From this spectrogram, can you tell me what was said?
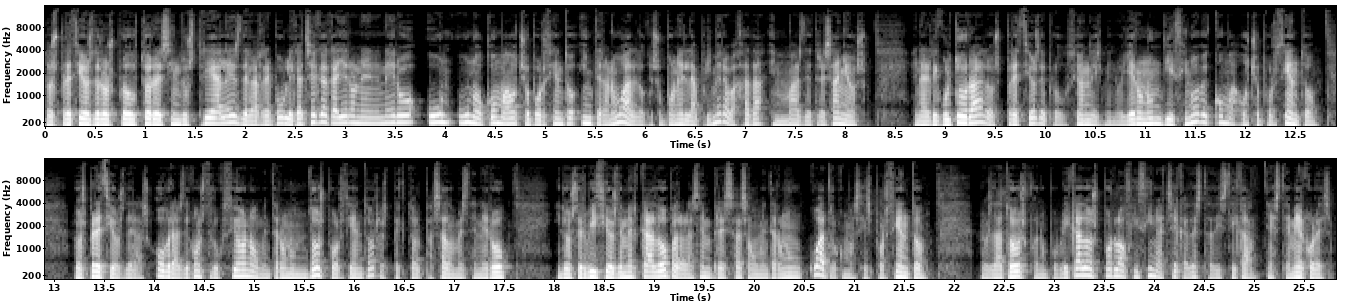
Los precios de los productores industriales de la República Checa cayeron en enero un 1,8% interanual, lo que supone la primera bajada en más de tres años. En agricultura, los precios de producción disminuyeron un 19,8%. Los precios de las obras de construcción aumentaron un 2% respecto al pasado mes de enero y los servicios de mercado para las empresas aumentaron un 4,6%. Los datos fueron publicados por la Oficina Checa de Estadística este miércoles.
